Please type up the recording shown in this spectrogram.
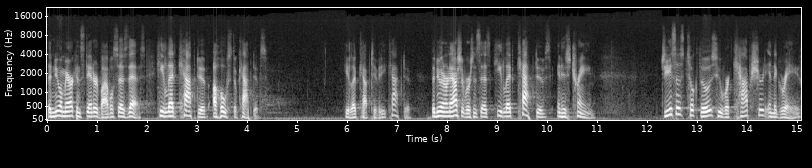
The New American Standard Bible says this He led captive a host of captives. He led captivity captive. The New International Version says he led captives in his train. Jesus took those who were captured in the grave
